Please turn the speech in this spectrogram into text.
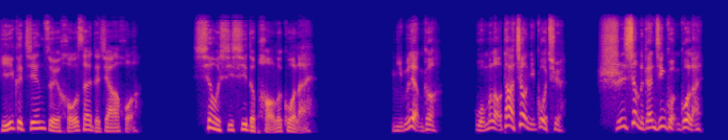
一个尖嘴猴腮的家伙笑嘻嘻的跑了过来：“你们两个，我们老大叫你过去，识相的赶紧滚过来，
